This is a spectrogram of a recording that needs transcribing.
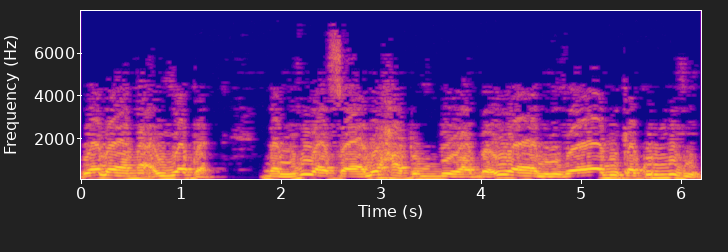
ولا معية بل هي صالحة بوضعها لذلك كله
